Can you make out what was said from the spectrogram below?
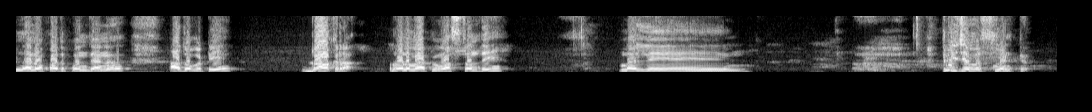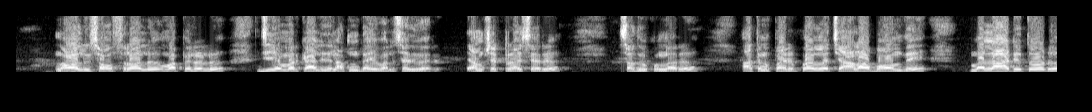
నేను ఉపాధి పొందాను. అదొకటి. డ్వాక్రా. రుణమాఫీ వస్తుంది. మళ్ళీ ప్రీజమెస్మెంట్ నాలుగు సంవత్సరాలు మా పిల్లలు జిఎంఆర్ కాలేజీలో అతని దైవాలు చదివారు. ఎంసెట్ రాశారు చదువుకున్నారు. అతని పరిపాలన చాలా బాగుంది. మళ్ళీ ఆటితోడు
